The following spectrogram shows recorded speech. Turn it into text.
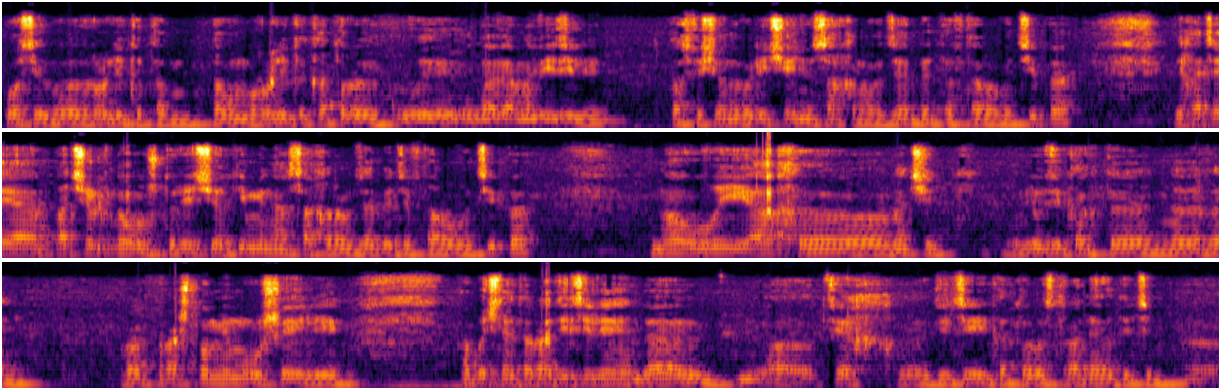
после ролика, там, того ролика, который вы, наверное, видели посвященного лечению сахарного диабета второго типа. И хотя я подчеркнул, что речь идет именно о сахарном диабете второго типа, но, увы и ах, э, значит, люди как-то, наверное, прошло мимо ушей или обычно это родители да, тех детей, которые страдают этим э,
